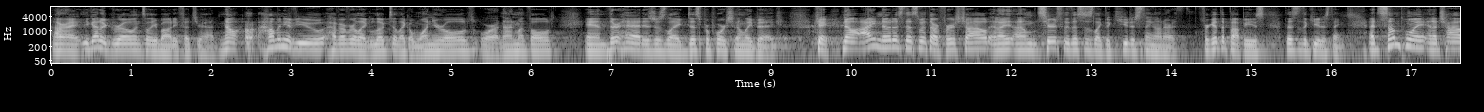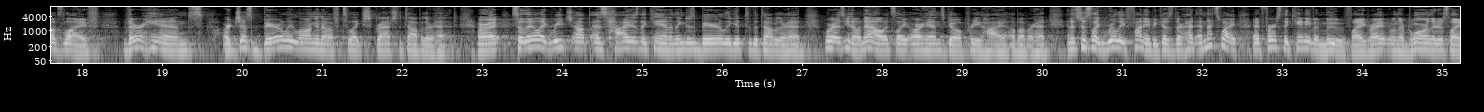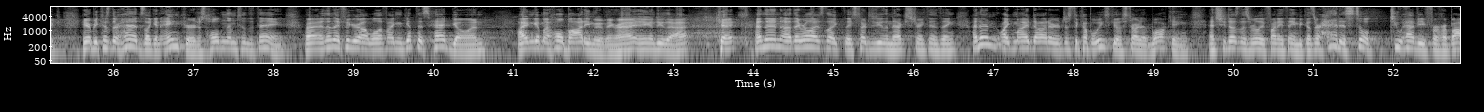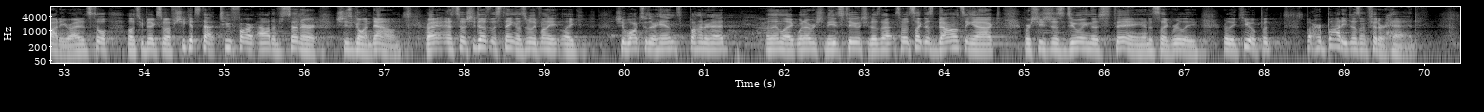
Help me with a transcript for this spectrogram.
All right, you got to grow until your body fits your head. Now, how many of you have ever like looked at like a 1-year-old or a 9-month-old and their head is just like disproportionately big? Okay, now I noticed this with our first child and I um, seriously this is like the cutest thing on earth. Forget the puppies. This is the cutest thing. At some point in a child's life, their hands are just barely long enough to like scratch the top of their head. All right? So they like reach up as high as they can and they can just barely get to the top of their head. Whereas, you know, now it's like our hands go pretty high above our head. And it's just like really funny because their head, and that's why at first they can't even move. Like, right? When they're born, they're just like here because their head's like an anchor just holding them to the thing. Right? And then they figure out, well, if I can get this head going, I can get my whole body moving, right? You can do that, okay? And then uh, they realize, like, they start to do the neck strengthening thing. And then, like, my daughter just a couple weeks ago started walking, and she does this really funny thing because her head is still too heavy for her body, right? It's still a little too big. So if she gets that too far out of center, she's going down, right? And so she does this thing that's really funny. Like, she walks with her hands behind her head, and then like whenever she needs to she does that so it's like this balancing act where she's just doing this thing and it's like really really cute but but her body doesn't fit her head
